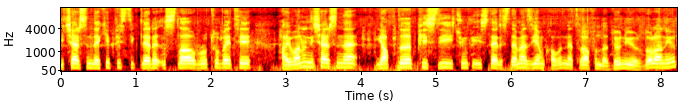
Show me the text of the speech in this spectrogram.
içerisindeki pislikleri, ıslah, rutubeti, hayvanın içerisine yaptığı pisliği çünkü ister istemez yem kabının etrafında dönüyor, dolanıyor.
